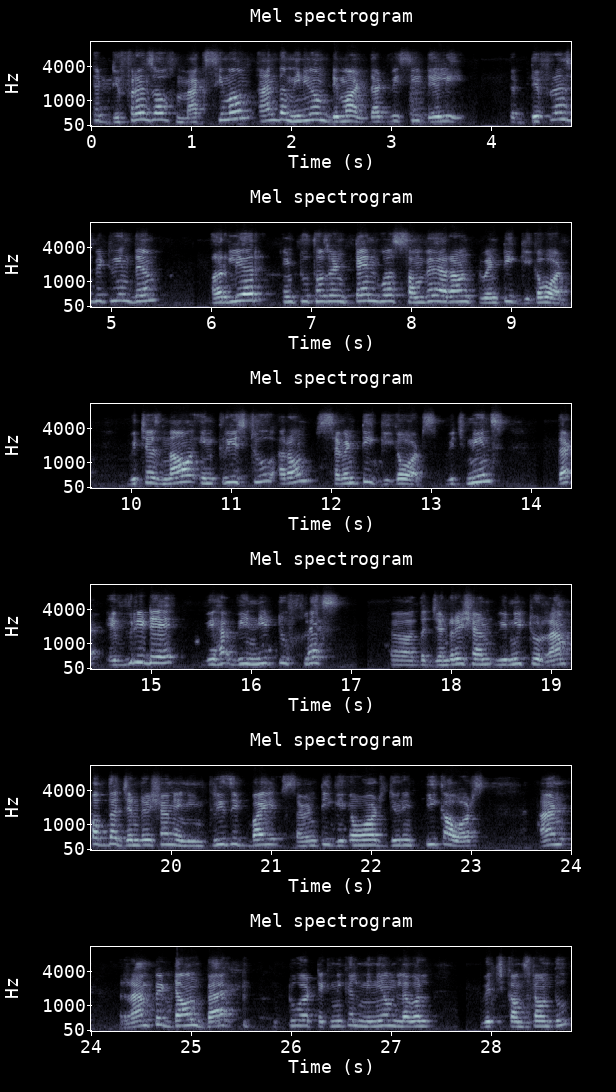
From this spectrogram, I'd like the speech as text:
the difference of maximum and the minimum demand that we see daily, the difference between them earlier in 2010 was somewhere around 20 gigawatt which has now increased to around 70 gigawatts, which means that every day we have we need to flex uh, the generation. We need to ramp up the generation and increase it by 70 gigawatts during peak hours, and ramp it down back to a technical minimum level, which comes down to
